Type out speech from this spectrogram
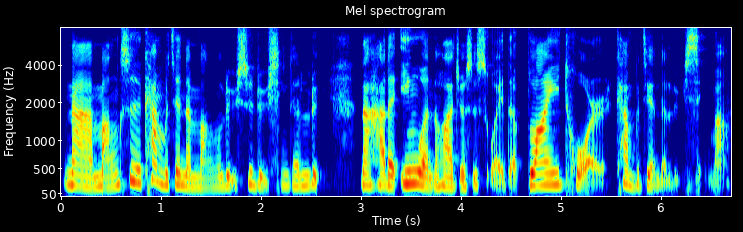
那盲是看不见的盲，旅是旅行的旅。那它的英文的话就是所谓的 blind tour，看不见的旅行嘛。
